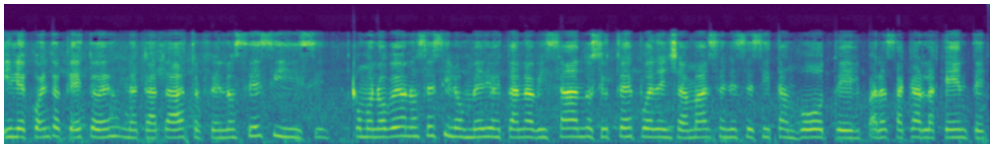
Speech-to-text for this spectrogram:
Y les cuento que esto es una catástrofe. No sé si, como no veo, no sé si los medios están avisando, si ustedes pueden llamar, se necesitan botes para sacar la gente.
